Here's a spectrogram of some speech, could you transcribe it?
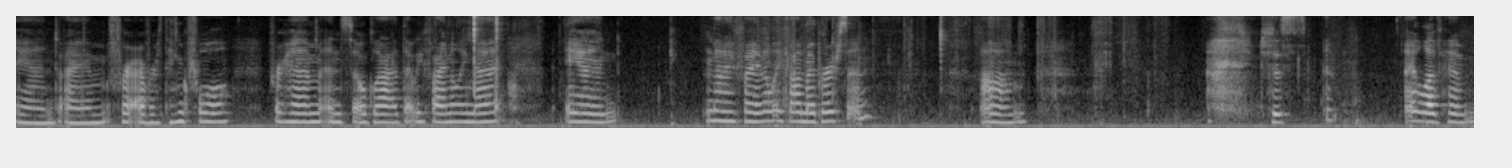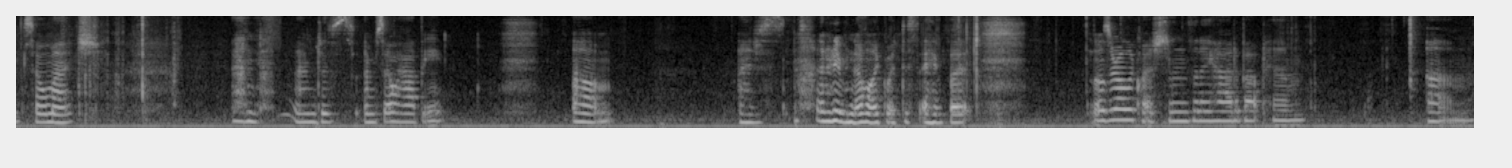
And I'm forever thankful for him and so glad that we finally met and that I finally found my person. Um, just, I love him so much. And I'm just, I'm so happy. Um, I just, I don't even know like what to say, but those are all the questions that I had about him. Um,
